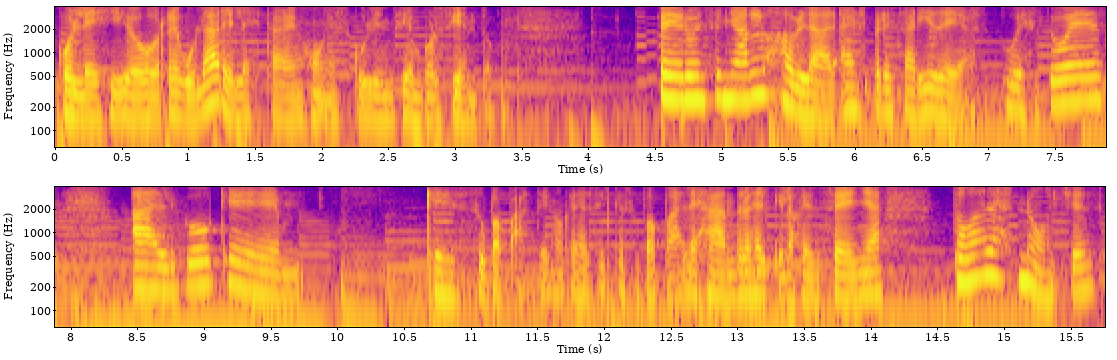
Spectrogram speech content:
colegio regular, él está en homeschooling 100%. Pero enseñarlos a hablar, a expresar ideas, esto es algo que que su papá, tengo que decir que su papá Alejandro es el que los enseña todas las noches.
